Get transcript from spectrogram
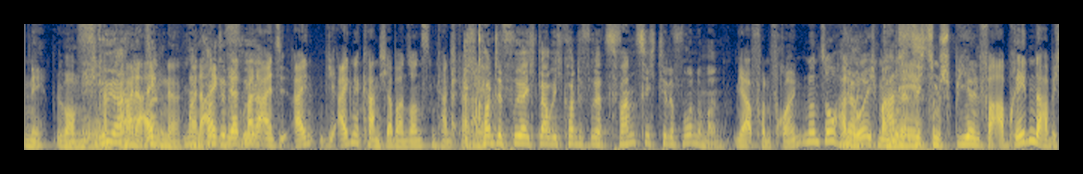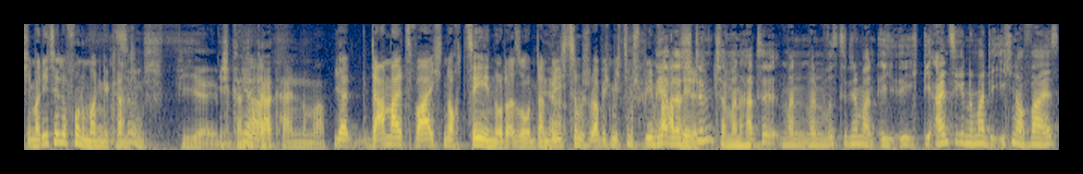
Nee, überhaupt nicht. Früher, Meine man- eigene, man meine konnte eigene. Ja, früher- meine einzi- ein, die eigene kann ich, aber ansonsten kann ich keine. Ich konnte früher, ich glaube, ich konnte früher 20 Telefonnummern. ja, von Freunden und so. Hallo, Ja, ich meine, sich zum Spielen verabreden, da habe ich immer die Telefonnummern gekannt. So ein Spiel. Ich kannte Ja. gar keine Nummer. Ja, damals war ich noch zehn oder so und dann bin Ja. ich zum, habe ich mich zum Spielen Nee, aber das verabredet. stimmt schon. Man hatte, man, man wusste die Nummer. Ich, ich, die einzige Nummer, die ich noch weiß,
